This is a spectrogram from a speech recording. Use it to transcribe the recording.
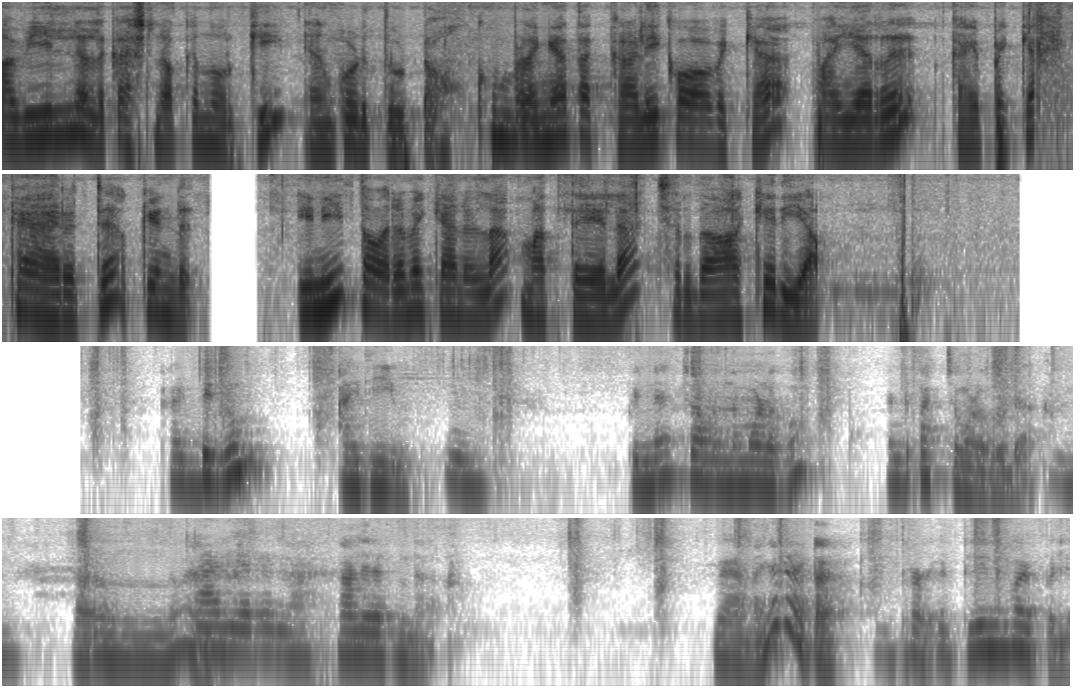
അവിയലിനുള്ള കഷ്ണമൊക്കെ നുറുക്കി ഞാൻ കൊടുത്തു കേട്ടോ കുമ്പളങ്ങ തക്കാളി കോവയ്ക്ക പയറ് കയ്പ്പയ്ക്ക ക്യാരറ്റ് ഒക്കെ ഉണ്ട്. ഇനി തോരൻ വയ്ക്കാനുള്ള മത്തയില ചെറുതാക്കി അരിയാം. കടുകും അരിയും. പിന്നെ ചുമന്ന മുളകും രണ്ട് പച്ചമുളകും ഇടുക. വേറെ ഒന്നും നാളിരട്ടണ്ട വേണമെങ്കിൽ കേട്ടോ ഇഡ്ഡലിയൊന്നും കുഴപ്പമില്ല.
